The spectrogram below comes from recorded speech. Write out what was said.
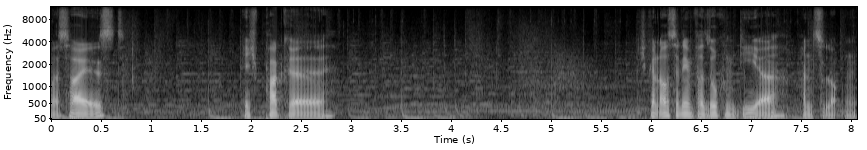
Was heißt, ich packe. Ich kann außerdem versuchen, ja anzulocken.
